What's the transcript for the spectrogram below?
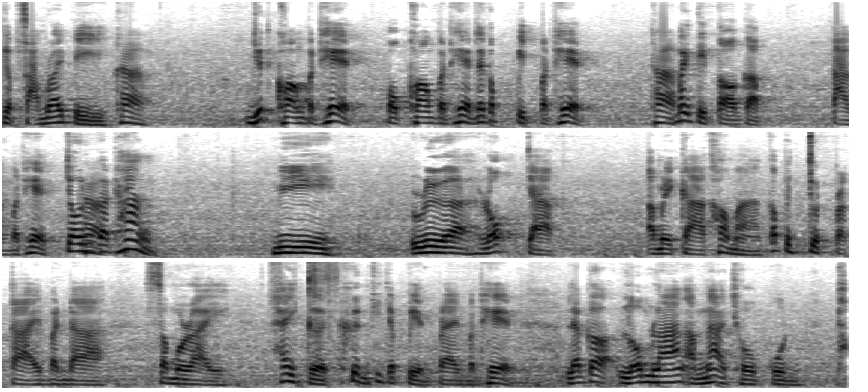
เกือบ 300 ปีครับยึดครองประเทศ ปกครองประเทศแล้วก็ปิดประเทศ ครับ ไม่ติดต่อกับต่างประเทศ จนครับ กระทั่งมีเรือรบจากอเมริกาเข้ามา ก็เป็นจุดประกายบรรดาซามูไรให้เกิดขึ้นที่จะเปลี่ยนแปลงประเทศ แล้วก็ล้มล้างอำนาจโชกุน ถ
